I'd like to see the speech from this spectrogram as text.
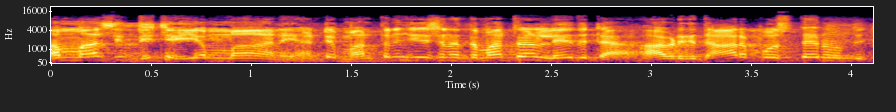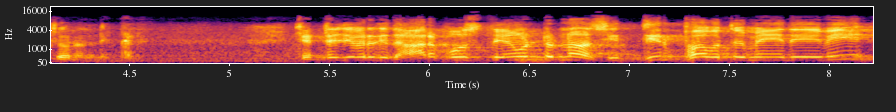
అమ్మా సిద్ధి చెయ్యమ్మా అని. అంటే మంత్రం చేసినంత మాత్రం లేదుట. ఆవిడకి ధార పోస్తేనే ఉంది చూడండి ఇక్కడ. చిట్ట చివరికి ధార పోస్తే ఏమంటున్నావు? సిద్ధిర్భవతు మేదేవి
